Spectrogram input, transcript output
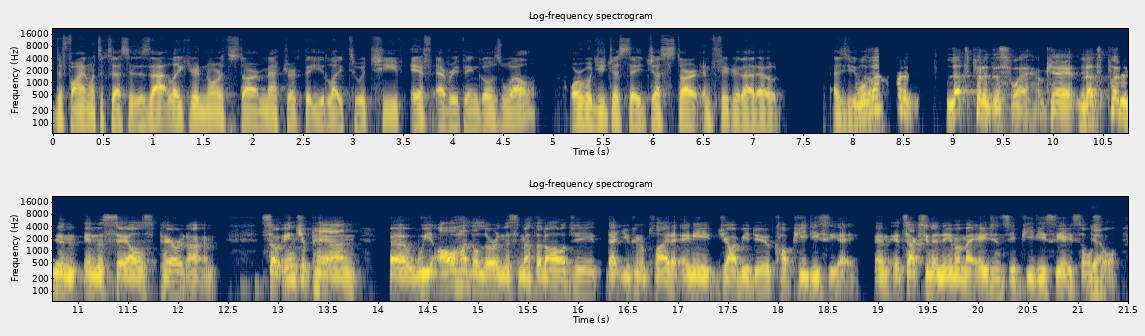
define what success is? Is that like your North Star metric that you'd like to achieve if everything goes well? Or would you just say just start and figure that out as you well, go? Let's put it, let's put it this way, okay? Yeah. Let's put it in, in the sales paradigm. So in Japan, uh, we all had to learn this methodology that you can apply to any job you do called PDCA. And it's actually the name of my agency, PDCA Social. Yeah.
